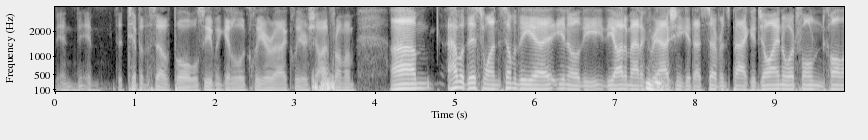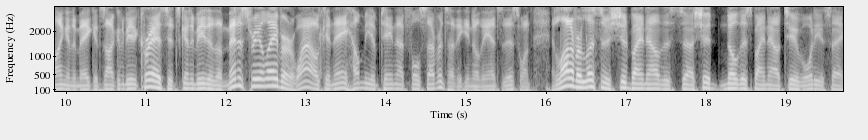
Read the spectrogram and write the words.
in, in the tip of the South Pole. We'll see if we can get a little clear, uh, clear shot from him. Um, how about this one? Some of the, uh, you know, the the automatic Mm-hmm. reaction. You get that severance package. Oh, I know what phone call I'm going to make. It's not going to be to Chris. It's going to be to the Ministry of Labor. Wow, can they help me obtain that full severance? I think you know the answer to this one. And a lot of our listeners should by now this uh, should know this by now too. But what do you say?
